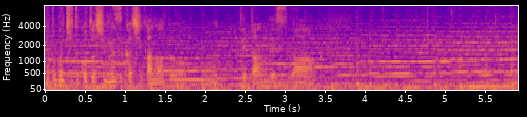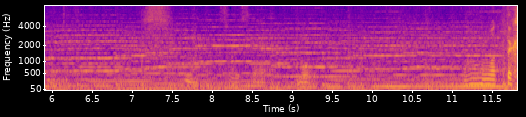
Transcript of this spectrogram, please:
こともちょっと今年難しいかなと思ってたんですが、うん、そうですね。もうもう全く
